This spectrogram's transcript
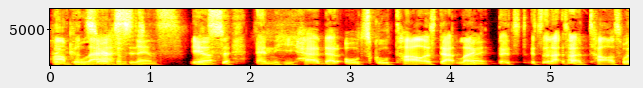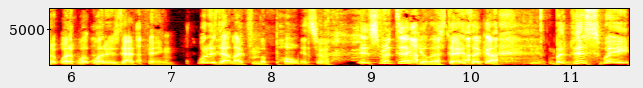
the Pomp glasses. circumstance. Yeah. It's and he had that old school talus that like Right. it's it's not, it's not a talus. What, what what what is that thing? What is that like from the Pope? It's It's ridiculous. It's like a, but this way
